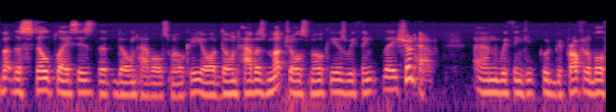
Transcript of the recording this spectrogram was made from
but there's still places that don't have Ole Smoky or don't have as much Ole Smoky as we think they should have. And we think it could be profitable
